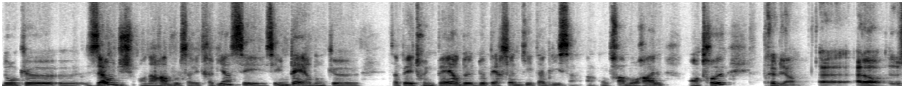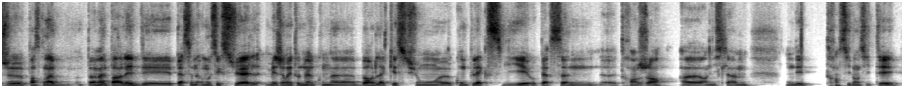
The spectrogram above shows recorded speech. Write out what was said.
Donc, euh, euh en arabe, vous le savez très bien, c'est une paire. Donc, euh, ça peut être une paire de personnes qui établissent un, contrat moral entre eux. Très bien. Euh, alors, je pense qu'on a pas mal parlé des personnes homosexuelles, mais j'aimerais tout de même qu'on aborde la question complexe liée aux personnes transgenres en islam, donc des transidentités.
